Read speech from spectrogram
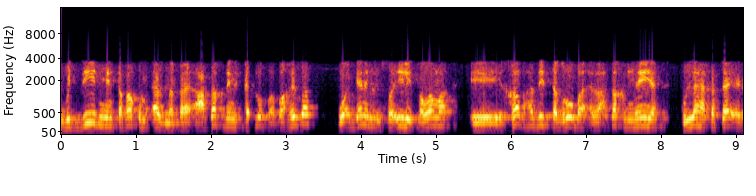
وبتزيد من تفاقم الأزمة. فأعتقد إن التكلفة باهظة والجانب الإسرائيلي طالما إيه، خاض هذه التجربة اللي أعتقد إن هي كلها خسائر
